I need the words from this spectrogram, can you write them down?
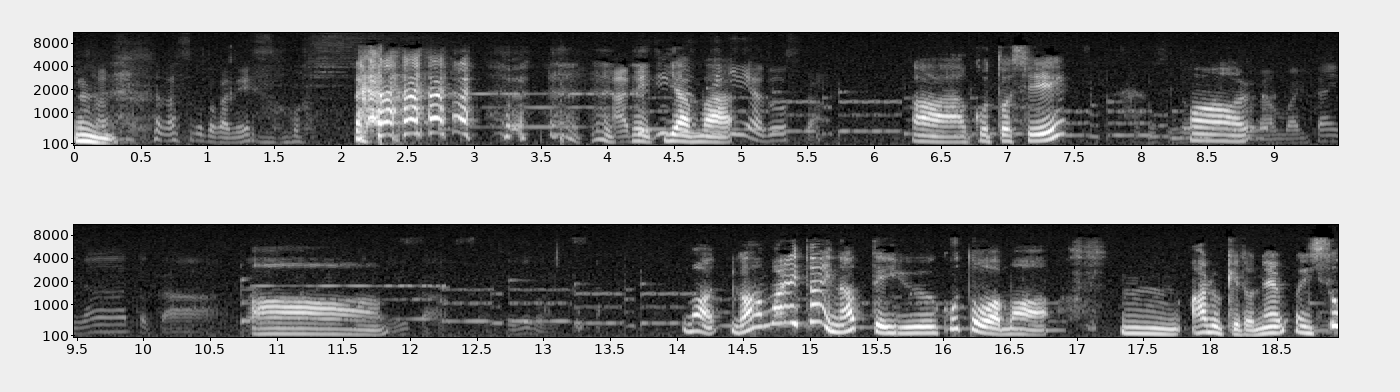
ううん話すことがね。あ、デジいやまあああ、今年？今年どんなこと頑張りたいなとか、ああ、まあ、頑張りたいなっていうことは、まあ、うん、あるけどね、忙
